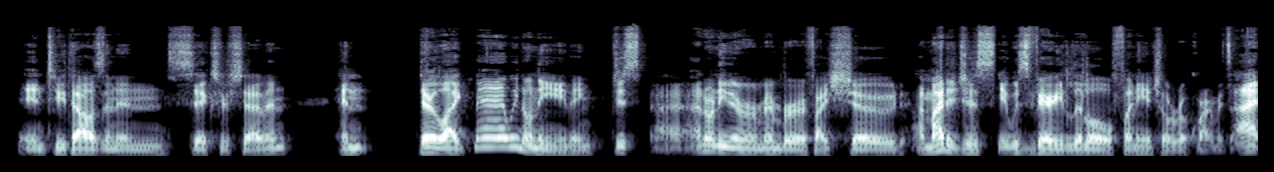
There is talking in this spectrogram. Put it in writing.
in two thousand and six or seven. And they're like, man, we don't need anything. Just I don't even remember if I showed I might have just it was very little financial requirements. I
